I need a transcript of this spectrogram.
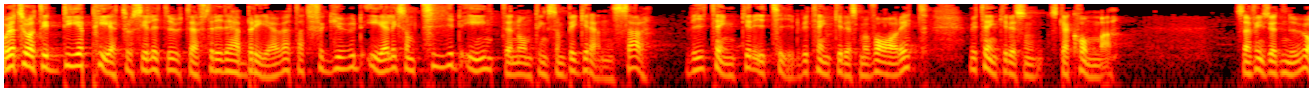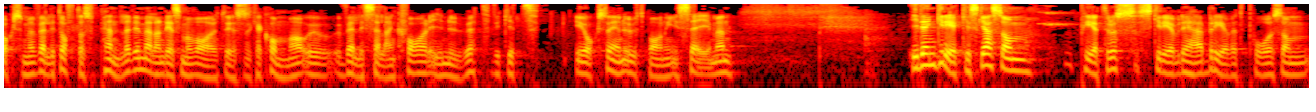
Och jag tror att det är det Petrus är lite ute efter i det här brevet, att för Gud är liksom tid är inte någonting som begränsar. Vi tänker i tid, vi tänker det som har varit, vi tänker det som ska komma. Sen finns det ett nu också, men väldigt ofta så pendlar vi mellan det som har varit och det som ska komma och är väldigt sällan kvar i nuet, vilket är också en utmaning i sig. Men i den grekiska som Petrus skrev det här brevet på, som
